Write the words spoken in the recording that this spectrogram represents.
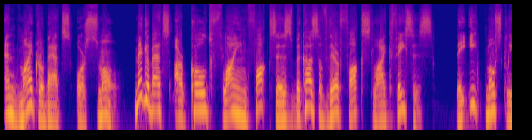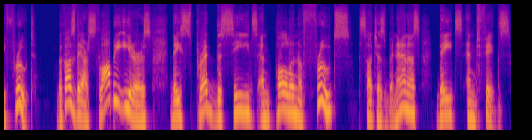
and microbats or small. Megabats are called flying foxes because of their fox-like faces. They eat mostly fruit, because they are sloppy eaters, they spread the seeds and pollen of fruits such as bananas, dates, and figs.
